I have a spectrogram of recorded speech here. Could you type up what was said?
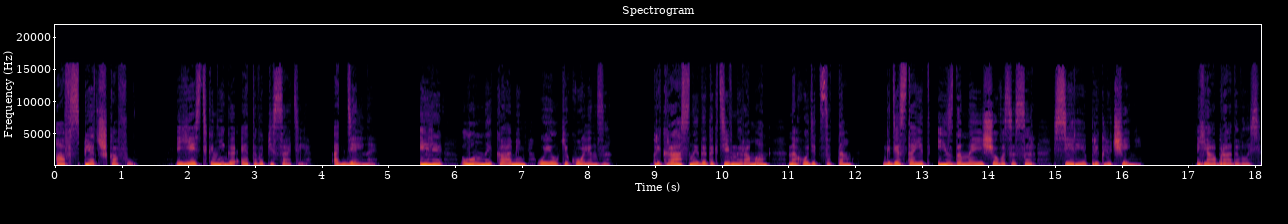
А в спецшкафу есть книга этого писателя, отдельная. Или «Лунный камень» Уилки Коллинза. Прекрасный детективный роман находится там, где стоит изданная еще в СССР серия приключений. Я обрадовалась.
